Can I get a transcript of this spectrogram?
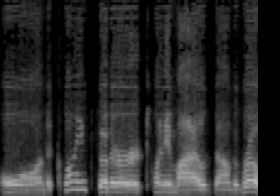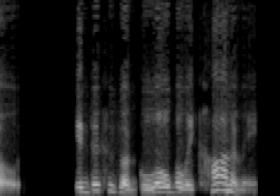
on the clients that are 20 miles down the road. It, this is a global economy.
